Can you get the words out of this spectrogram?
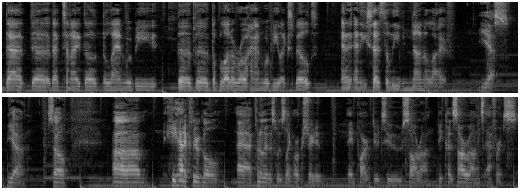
that the that tonight the the land would be the the the blood of Rohan would be like spilled, and and he says to leave none alive. Yes. Yeah. So, um, he had a clear goal. Uh, clearly, this was like orchestrated in part due to Sauron, because Sauron's efforts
